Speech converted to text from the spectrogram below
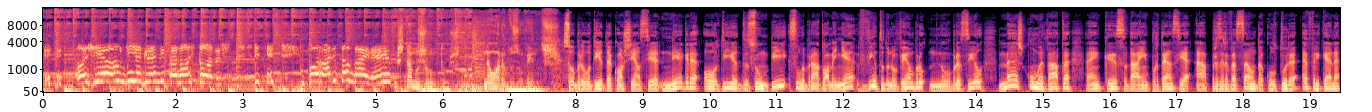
Hoje é um dia grande para nós todos. E para o rádio também, né? Estamos juntos, na hora dos ouvintes. Sobre o Dia da Consciência Negra ou Dia de Zumbi, celebrado amanhã, 20 de novembro, no Brasil, mas uma data em que se dá importância à preservação da cultura africana,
